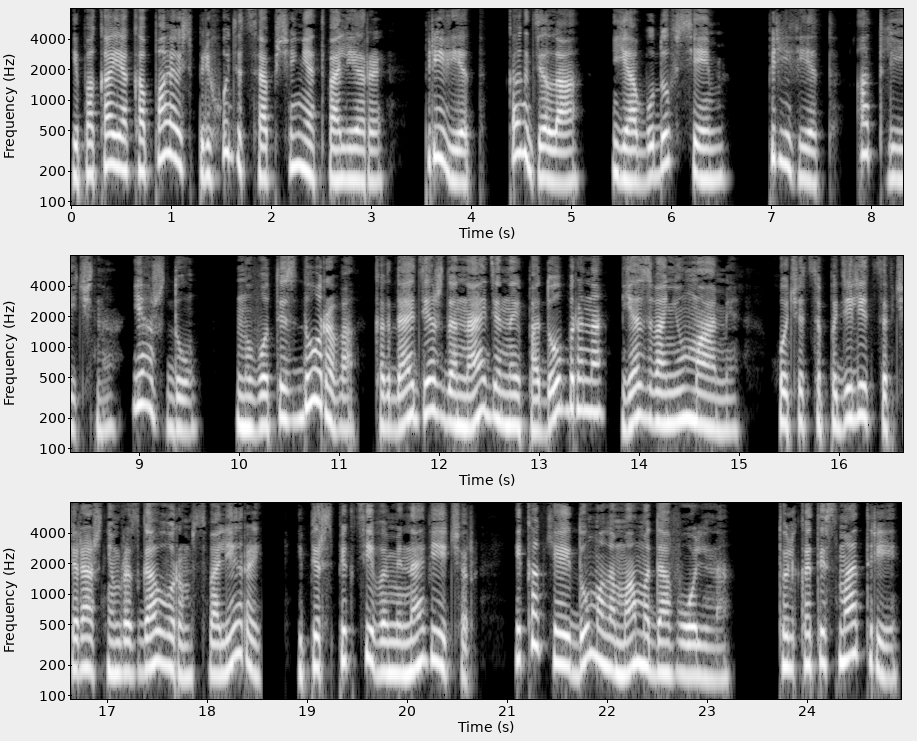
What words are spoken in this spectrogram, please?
И пока я копаюсь, приходит сообщение от Валеры. «Привет, как дела? Я буду в семь». «Привет, отлично, я жду». Ну вот и здорово. Когда одежда найдена и подобрана, я звоню маме. Хочется поделиться вчерашним разговором с Валерой и перспективами на вечер. И, как я и думала, мама довольна. «Только ты смотри,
